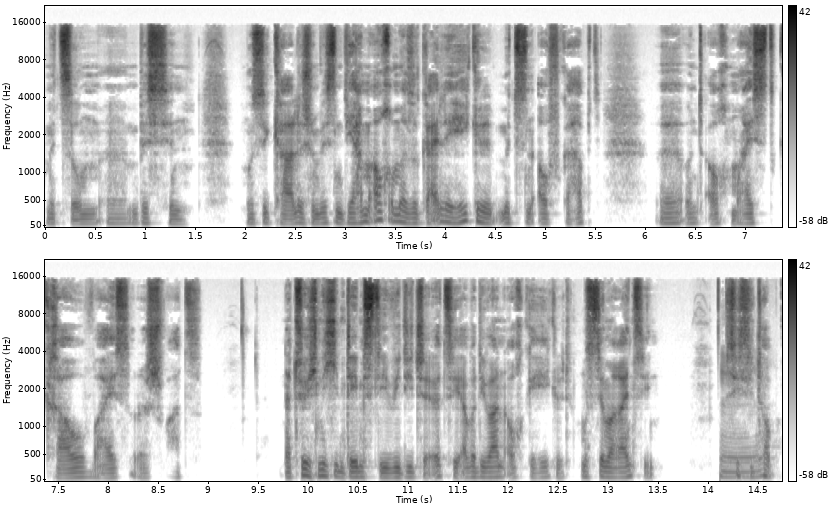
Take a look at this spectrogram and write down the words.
mit so einem äh, ein bisschen musikalischen Wissen. Die haben auch immer so geile Häkelmützen aufgehabt äh, und auch meist grau, weiß oder schwarz. Natürlich nicht in dem Stil wie DJ Ötzi, aber die waren auch gehäkelt. Musst dir mal reinziehen. CC Mhm. Top.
